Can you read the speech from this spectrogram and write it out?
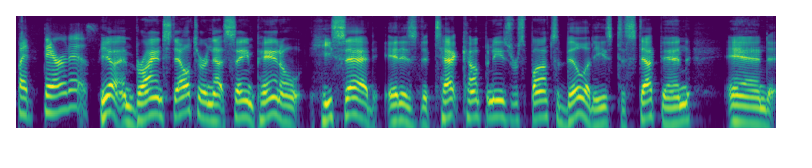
but there it is. Yeah, and Brian Stelter in that same panel, he said it is the tech companies' responsibilities to step in and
